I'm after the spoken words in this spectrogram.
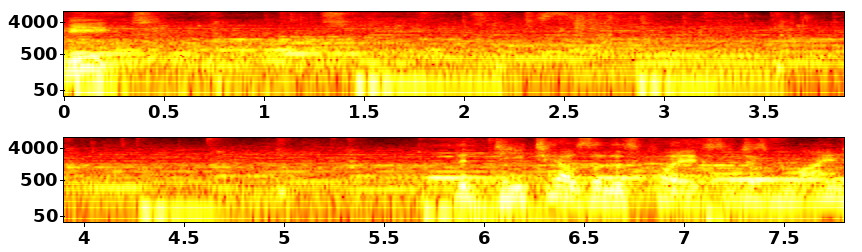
neat. The details of this place are just mind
